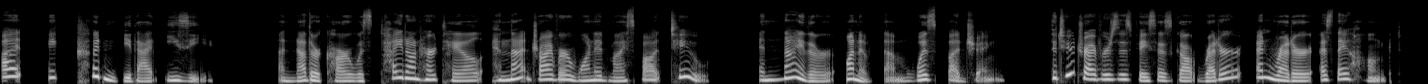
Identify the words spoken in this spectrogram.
But it couldn't be that easy. Another car was tight on her tail, and that driver wanted my spot too. And neither one of them was budging. The two drivers' faces got redder and redder as they honked,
